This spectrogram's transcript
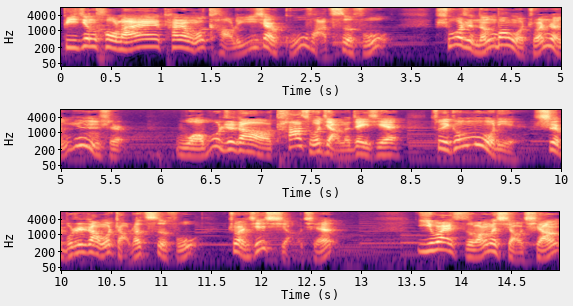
毕竟后来他让我考虑一下古法赐福，说是能帮我转转运势。我不知道他所讲的这些最终目的是不是让我找他赐福赚些小钱。意外死亡的小强，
